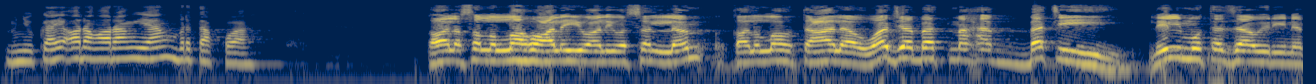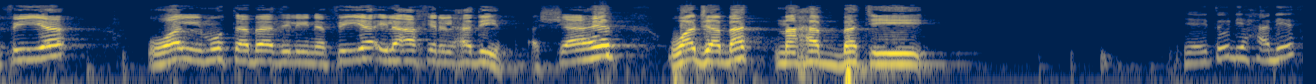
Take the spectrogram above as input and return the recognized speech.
menyukai orang-orang yang bertakwa. قال صلى الله عليه وآله وسلم قال الله تعالى وجبت محبتي للمتزاورين في والمتبادلين في إلى آخر الحديث الشاهد وجبت محبتي Yaitu di hadis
